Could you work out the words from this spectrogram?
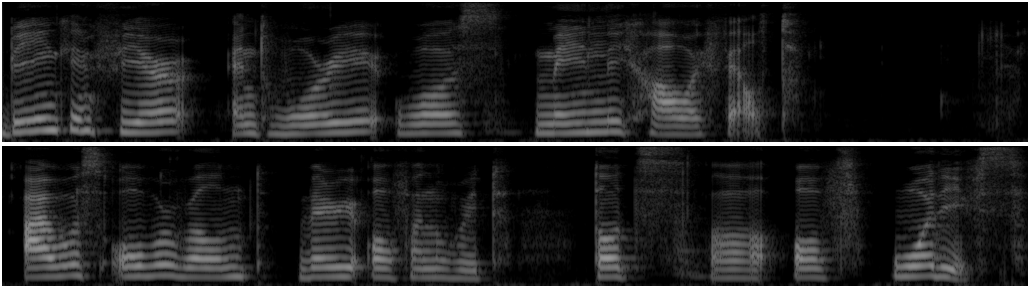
being in fear and worry was mainly how I felt. I was overwhelmed very often with thoughts uh, of what ifs.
